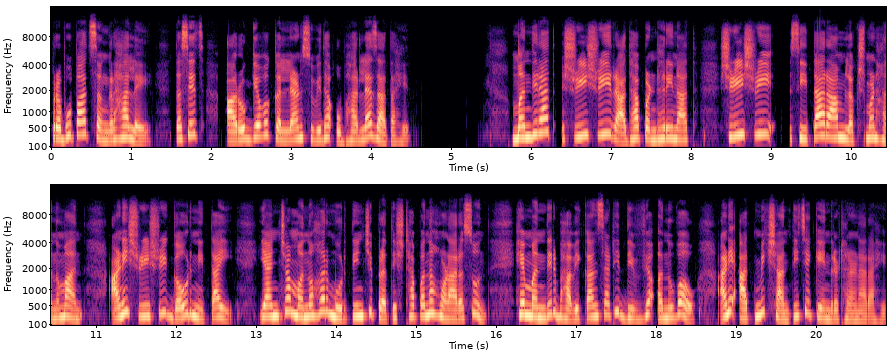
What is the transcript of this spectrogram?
प्रभुपाद संग्रहालय तसेच आरोग्य व कल्याण सुविधा उभारल्या जात आहेत. मंदिरात श्री श्री राधा पंढरीनाथ श्री श्री सीताराम लक्ष्मण हनुमान आणि श्री श्री गौर निताई यांच्या मनोहर मूर्तींची प्रतिष्ठापना होणार असून हे मंदिर भाविकांसाठी दिव्य अनुभव आणि आत्मिक शांतीचे केंद्र ठरणार आहे.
